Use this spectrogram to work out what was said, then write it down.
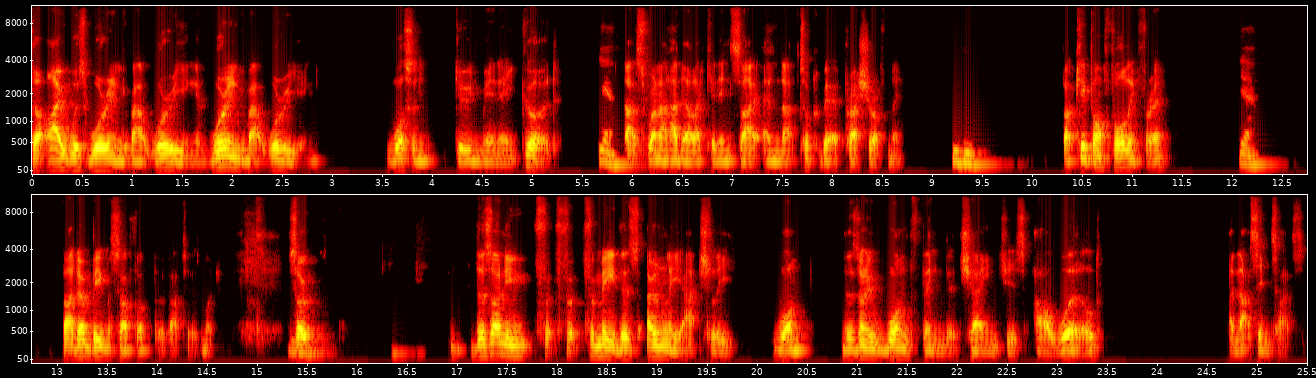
that I was worrying about worrying and worrying about worrying wasn't doing me any good. Yeah. That's when I had like an insight, and that took a bit of pressure off me. Mhm. But I keep on falling for it. Yeah. But I don't beat myself up about it as much. So there's only for, for, for me, there's only actually one, there's only one thing that changes our world, and that's insights.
